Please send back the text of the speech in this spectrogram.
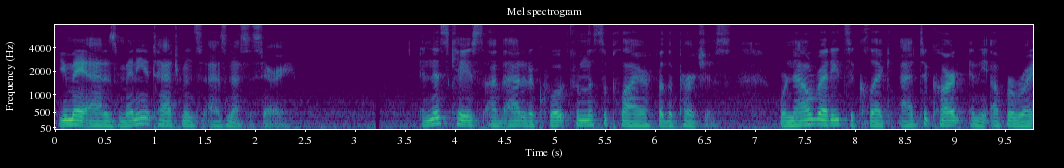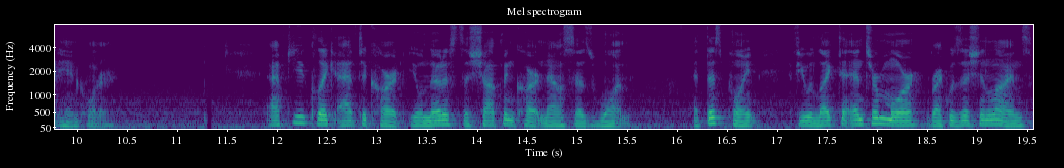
You may add as many attachments as necessary. In this case, I've added a quote from the supplier for the purchase. We're now ready to click Add to Cart in the upper right hand corner. After you click Add to Cart, you'll notice the shopping cart now says 1. At this point, if you would like to enter more requisition lines,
